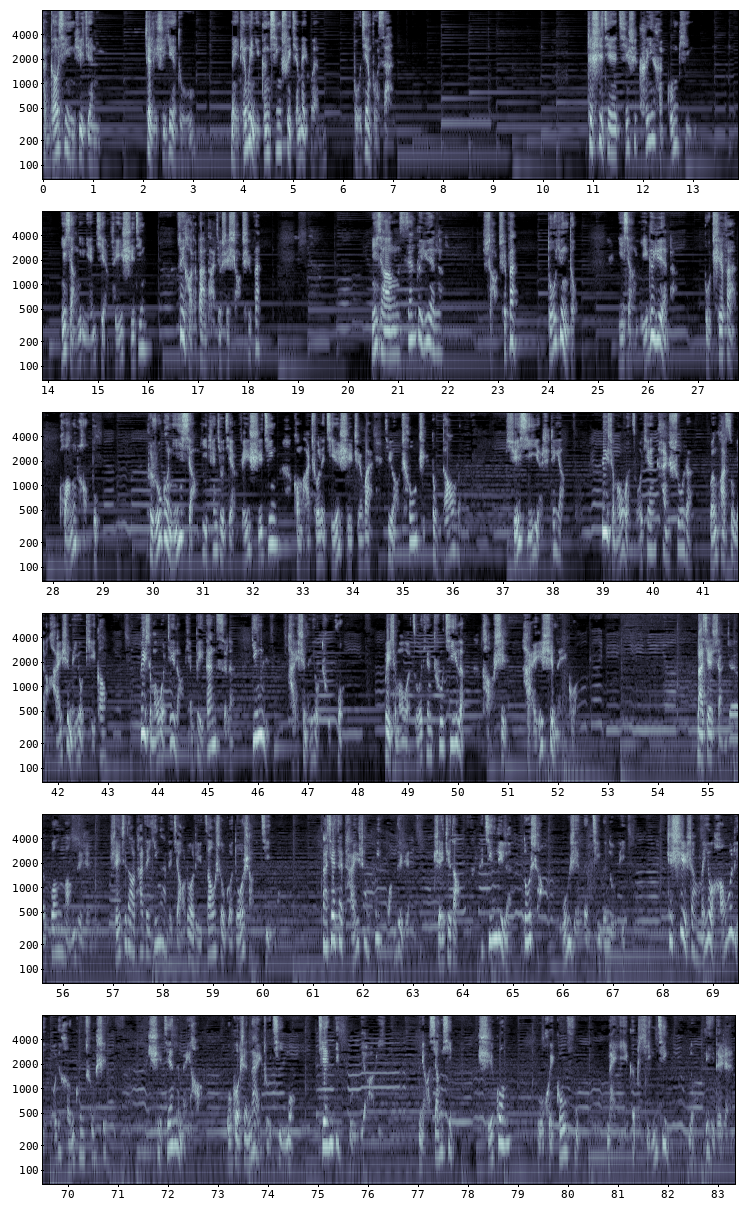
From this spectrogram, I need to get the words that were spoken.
很高兴遇见你，这里是夜读，每天为你更新睡前美文，不见不散。这世界其实可以很公平。你想一年减肥十斤，最好的办法就是少吃饭。你想三个月呢？少吃饭，多运动。你想一个月呢？不吃饭，狂跑步。可如果你想一天就减肥十斤，恐怕除了节食之外，就要抽纸动刀了。学习也是这样，为什么我昨天看书的文化素养还是没有提高？为什么我这两天背单词了，英语还是没有突破？为什么我昨天突击了，考试还是没过？那些闪着光芒的人。谁知道他在阴暗的角落里遭受过多少的寂寞？那些在台上辉煌的人，谁知道他经历了多少无人问津的努力？这世上没有毫无理由的横空出世，世间的美好不过是耐住寂寞，坚定不移而已。你要相信，时光不会辜负每一个平静努力的人。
